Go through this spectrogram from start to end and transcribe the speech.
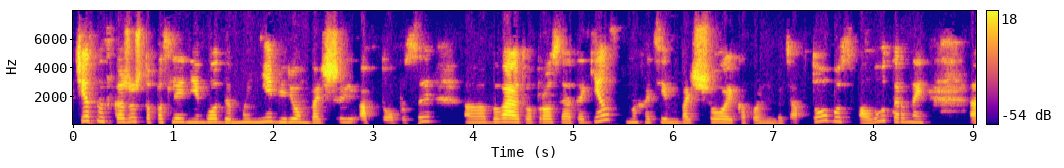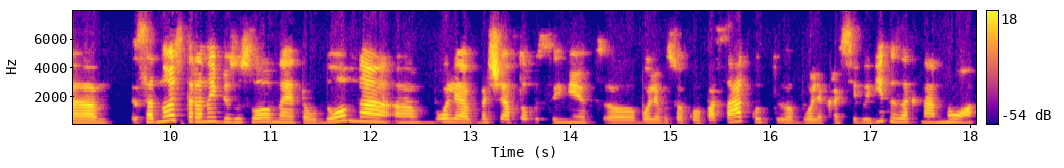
Честно скажу, что последние годы мы не берем большие автобусы. А, бывают вопросы от агентств, мы хотим большой какой-нибудь автобус, полуторный. С одной стороны, безусловно, это удобно. Более большие автобусы имеют более высокую посадку, более красивый вид из окна, но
